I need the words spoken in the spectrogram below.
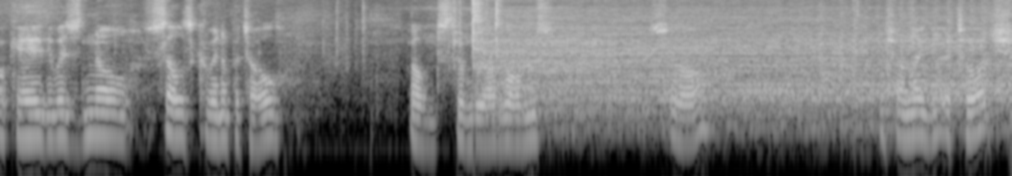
Okay, there was no cells coming up at all. Well, just from the odd ones. So, I shall now get a torch.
